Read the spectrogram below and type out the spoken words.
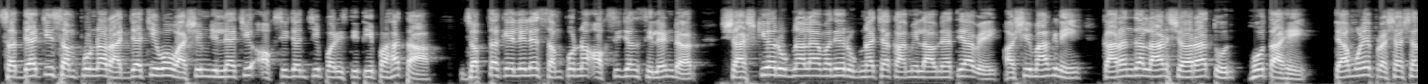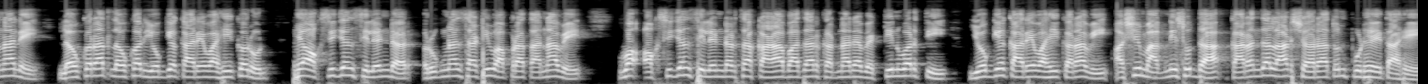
सध्याची संपूर्ण राज्याची व वाशिम जिल्ह्याची ऑक्सिजनची परिस्थिती पाहता जप्त केलेले संपूर्ण ऑक्सिजन सिलेंडर शासकीय रुग्णालयामध्ये रुग्णाच्या कामी लावण्यात यावे अशी मागणी कारंजा लाड शहरातून होत आहे. त्यामुळे प्रशासनाने लवकरात लवकर योग्य कार्यवाही करून हे ऑक्सिजन सिलेंडर रुग्णांसाठी वापरात आणावे व ऑक्सिजन सिलेंडरचा काळा बाजार करणाऱ्या व्यक्तींवरती योग्य कार्यवाही करावी अशी मागणी सुद्धा कारंजा लाड शहरातून पुढे येत आहे.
